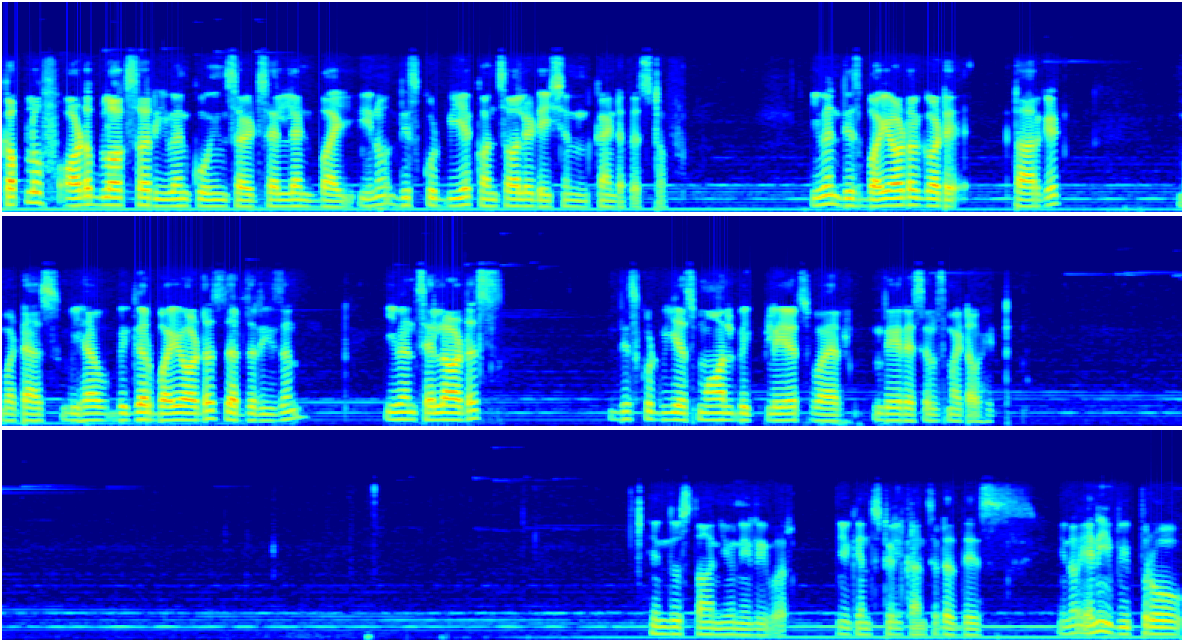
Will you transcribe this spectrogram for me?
couple of order blocks are even coincide sell and buy. You know this could be a consolidation kind of a stuff. Even this buy order got a target but as we have bigger buy orders that's the reason. Even sell orders this could be a small big players where their SLs might have hit. Hindustan Unilever. You can still consider this. You know any Wipro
